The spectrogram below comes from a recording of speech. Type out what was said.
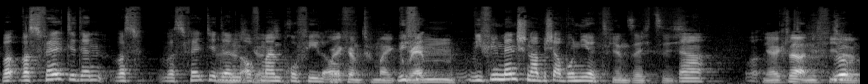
Wa- Was fällt dir denn, was, was fällt dir denn auf meinem. Profil auf? Welcome to my Wie, viel, Gram wie viele Menschen habe ich abonniert? 64. Ja, Ja. klar, nicht So, viele.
